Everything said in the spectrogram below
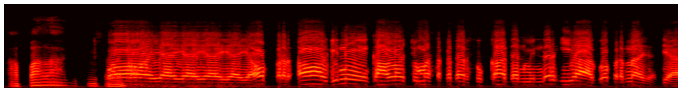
apalah gitu misalnya Oh iya iya iya iya ya. Oh, per- oh gini kalau cuma sekedar suka dan minder iya gue pernah ya. ya.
